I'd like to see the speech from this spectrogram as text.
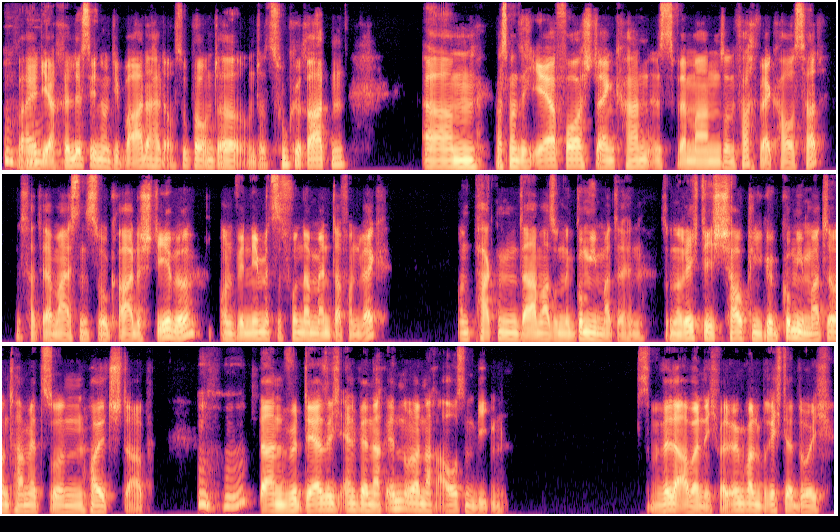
mhm. weil die Achillessehne und die Wade halt auch super unter, unter Zug geraten. Ähm, was man sich eher vorstellen kann, ist, wenn man so ein Fachwerkhaus hat. Das hat ja meistens so gerade Stäbe und wir nehmen jetzt das Fundament davon weg und packen da mal so eine Gummimatte hin. So eine richtig schaukelige Gummimatte und haben jetzt so einen Holzstab. Mhm. Dann wird der sich entweder nach innen oder nach außen biegen. Das will er aber nicht, weil irgendwann bricht er durch.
